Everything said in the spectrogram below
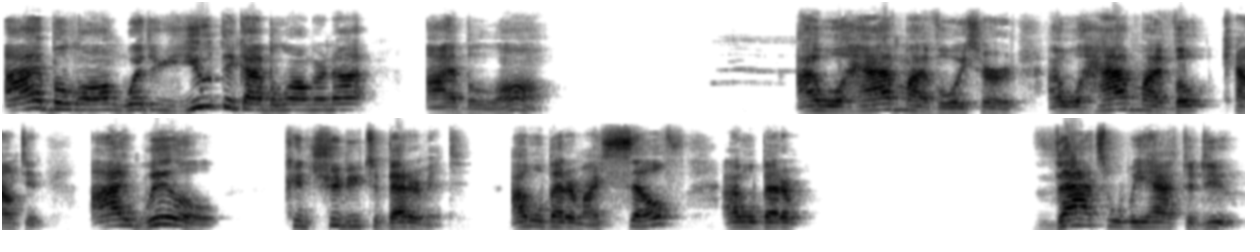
I belong, whether you think I belong or not, I belong. I will have my voice heard. I will have my vote counted. I will contribute to betterment. I will better myself. I will better. That's what we have to do.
